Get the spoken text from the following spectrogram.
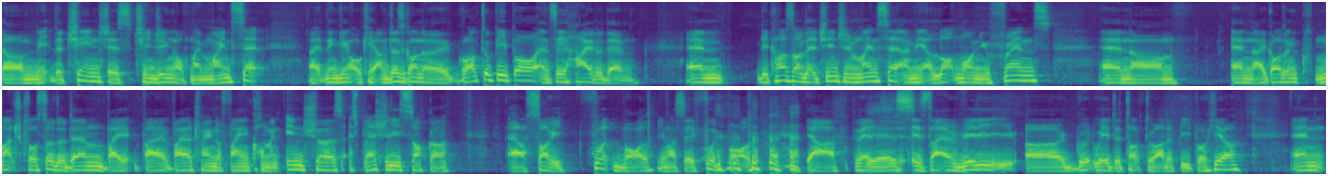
uh, made the change is changing of my mindset. Like thinking, okay, I'm just gonna go up to people and say hi to them. And because of that change in mindset, I made a lot more new friends, and um, and I gotten much closer to them by, by via trying to find common interests, especially soccer. Uh, sorry, football. You must say football. yeah, which Yes. is like a really uh, good way to talk to other people here. And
